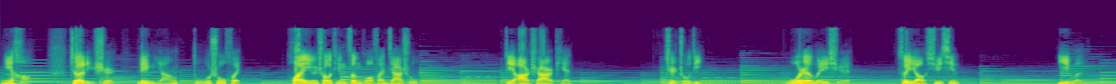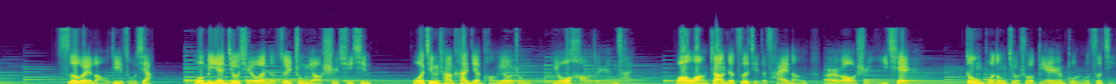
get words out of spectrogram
你好，这里是令阳读书会，欢迎收听曾国藩家书第二十二篇。致朱棣，无人为学，最要虚心。译文：四位老弟足下，我们研究学问的最重要是虚心。我经常看见朋友中有好的人才，往往仗着自己的才能而傲视一切人，动不动就说别人不如自己。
